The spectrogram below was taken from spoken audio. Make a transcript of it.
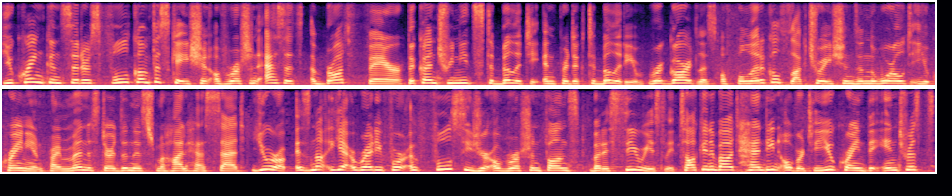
Ukraine considers full confiscation of Russian assets a broad fair. The country needs stability and predictability, regardless of political fluctuations in the world, Ukrainian Prime Minister Denis Shmyhal has said. Europe is not yet ready for a full seizure of Russian funds, but is seriously talking about handing over to Ukraine the interests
